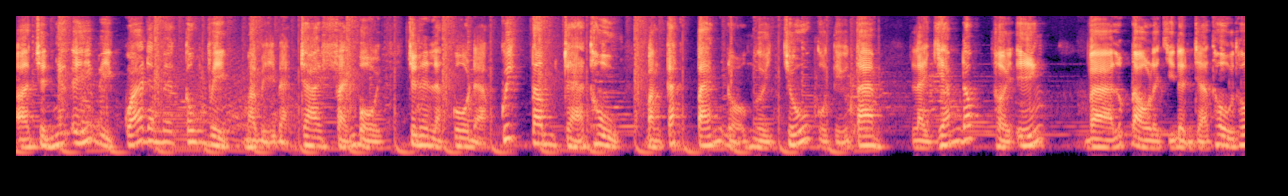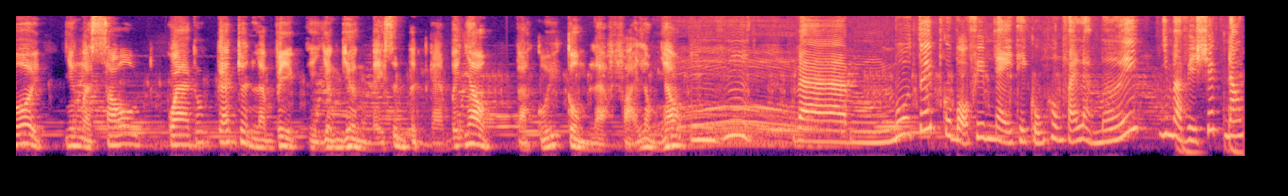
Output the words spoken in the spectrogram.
À, Trịnh Như Ý vì quá đam mê công việc mà bị bạn trai phản bội cho nên là cô đã quyết tâm trả thù bằng cách tán đổ người chú của Tiểu Tam là giám đốc thời Yến và lúc đầu là chỉ định trả thù thôi, nhưng mà sau, qua cái quá trình làm việc thì dần dần nảy sinh tình cảm với nhau và cuối cùng là phải lòng nhau. Ừ và mô típ của bộ phim này thì cũng không phải là mới. Nhưng mà vì sức nóng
